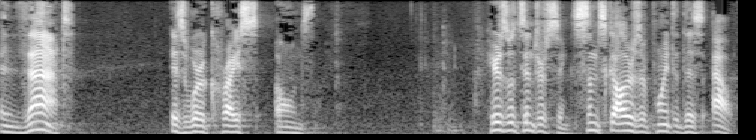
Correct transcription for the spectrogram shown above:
And that is where Christ owns them. Here's what's interesting some scholars have pointed this out.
